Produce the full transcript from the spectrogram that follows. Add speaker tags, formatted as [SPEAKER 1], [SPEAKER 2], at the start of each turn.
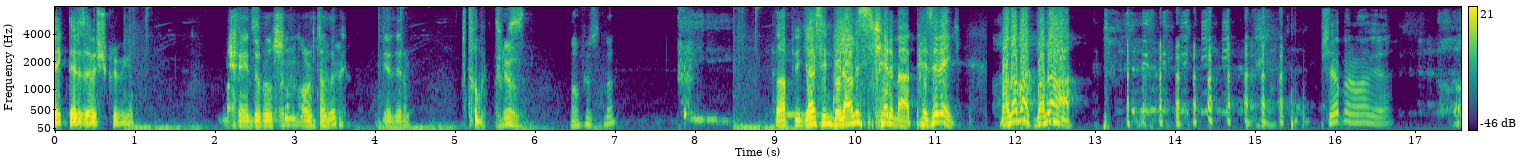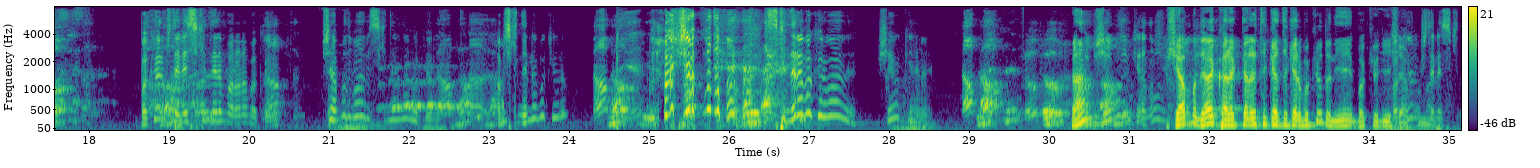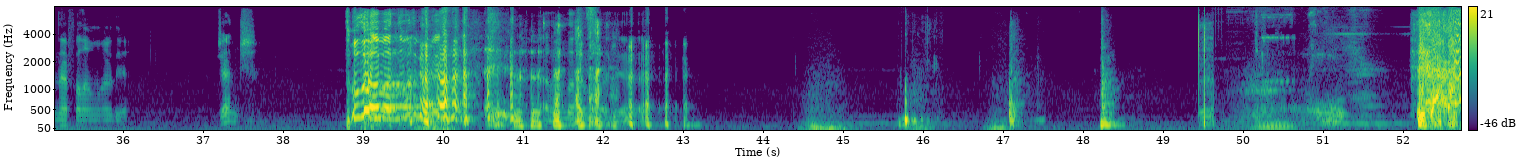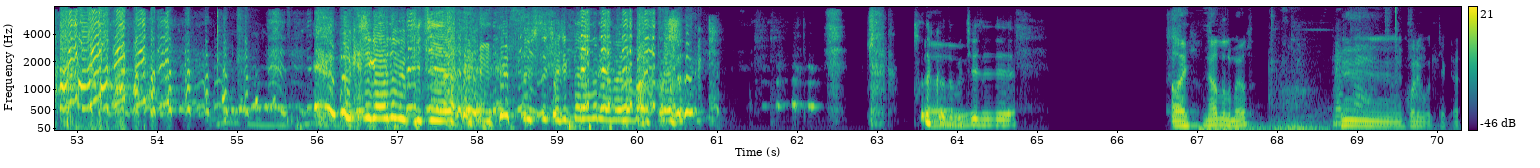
[SPEAKER 1] Bekleriz eve Şükrü bir gün.
[SPEAKER 2] Şey durulsun ortalık. Gelirim.
[SPEAKER 1] Ortalık
[SPEAKER 3] Alo.
[SPEAKER 1] dursun.
[SPEAKER 3] Ne yapıyorsun lan?
[SPEAKER 1] Ne yapıyor? Gel senin belanı sikerim ha pezevenk. Bana bak bana.
[SPEAKER 4] Bir şey yapmıyorum abi ya. Bakıyorum işte ne skinlerim var ona bakıyorum. Bir şey yapmadım abi skinlerine bakıyorum.
[SPEAKER 5] Ne yaptın abi?
[SPEAKER 4] Abi skinlerine bakıyorum.
[SPEAKER 5] Ne yaptın ya?
[SPEAKER 4] bir şey yapmadım abi. Skinlere bakıyorum abi. Bir şey yok yani.
[SPEAKER 5] Ne yaptın? Yok.
[SPEAKER 3] Ha?
[SPEAKER 4] Bir şey yapmadım ki anlamadım.
[SPEAKER 3] Bir şey yapmadı ya karakterlere teker teker bakıyor da niye bakıyor diye şey
[SPEAKER 4] Bakıyorum
[SPEAKER 3] yaptım
[SPEAKER 4] işte
[SPEAKER 3] ben.
[SPEAKER 4] ne skinler falan var diye. Güzelmiş. Dolu abi anlamadım ki ben. Allah Allah ya.
[SPEAKER 1] Bakışı gördün mü piçi ya? Suçlu çocuklar olur ya böyle baktı olur. Kodumu çocuğu.
[SPEAKER 3] Ay ne alalım ayol? Hmm, Hollywood tekrar.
